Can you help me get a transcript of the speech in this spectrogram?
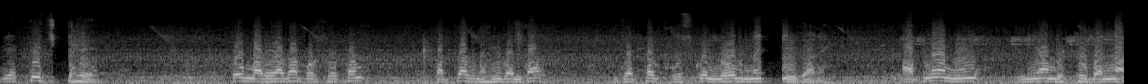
व्यक्ति चाहे तो मर्यादा पुरुषोत्तम तब तक नहीं बनता जब तक उसको लोग नहीं स्वीकारें। अपने मुँह मियाँ मिट्टू बनना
